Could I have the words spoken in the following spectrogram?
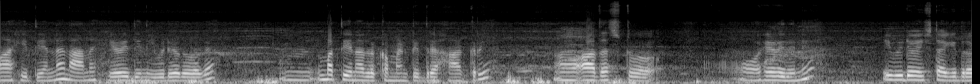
ಮಾಹಿತಿಯನ್ನು ನಾನು ಹೇಳಿದ್ದೀನಿ ಈ ವಿಡಿಯೋದೊಳಗೆ. ಮತ್ತೇನಾದರೂ ಕಮೆಂಟ್ ಇದ್ದರೆ ಹಾಕ್ರಿ. ಆದಷ್ಟು ಹೇಳಿದ್ದೀನಿ. ಈ ವಿಡಿಯೋ ಇಷ್ಟ ಆಗಿದ್ರೆ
